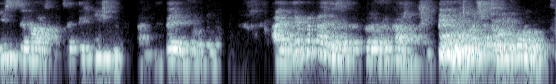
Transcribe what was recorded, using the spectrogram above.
місце назва, це технічне питання, деякі будуть. А є питання, за яке ви кажете, воно зараз виконується.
